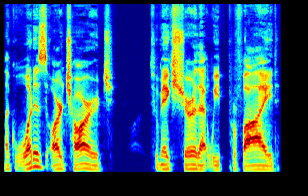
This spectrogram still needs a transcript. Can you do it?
like what is our charge to make sure that we provide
